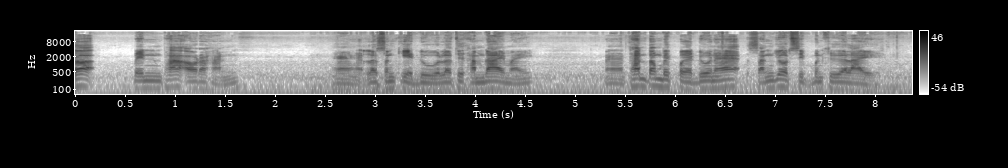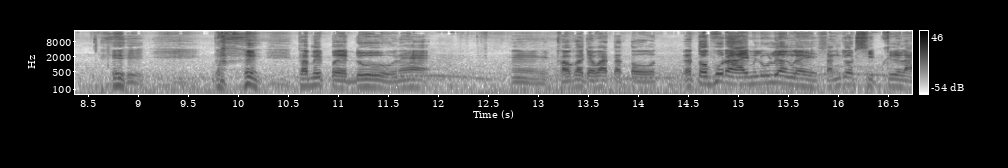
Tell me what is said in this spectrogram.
ก็ เป็นพระอรหันต์เราสังเกตดูเราจะทำได้ไหมท่านต้องไปเปิดดูนะฮะสังโยชน์สิบมันคืออะไร ถ้าไม่เปิดดูนะฮะเขาก็จะว่าตาโตตาโตพูดอะไรไม่รู้เรื่องเลย สังโยชน์สิบคืออะไร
